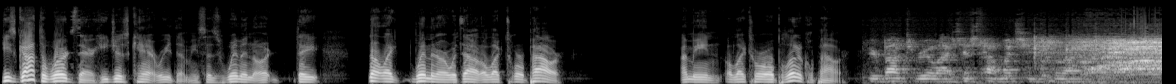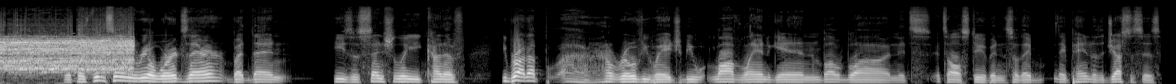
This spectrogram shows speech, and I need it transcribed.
he's got the words there. He just can't read them. He says women are they not like women are without electoral power. I mean electoral political power. You're about to realize just how much you rely But there's been saying real words there, but then he's essentially kind of he brought up uh, how Roe v. Wade should be law of land again, blah blah blah, and it's it's all stupid. And so they they painted to the justices,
